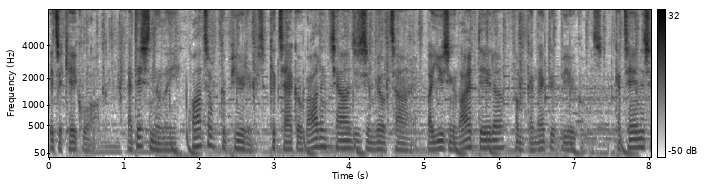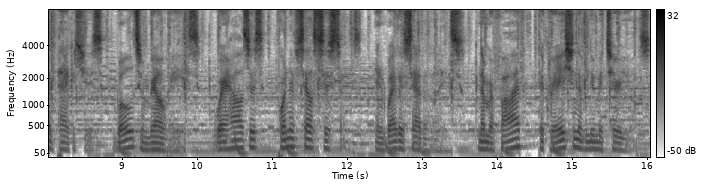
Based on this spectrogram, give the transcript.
it's a cakewalk. Additionally, quantum computers could tackle routing challenges in real time by using live data from connected vehicles, containers and packages, roads and railways, warehouses, point-of-sale systems, and weather satellites. Number 5. The creation of new materials.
